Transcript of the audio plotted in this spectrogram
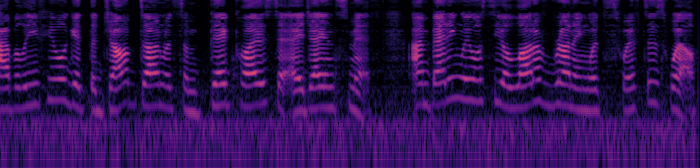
I believe he will get the job done with some big plays to AJ and Smith. I'm betting we will see a lot of running with Swift as well.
